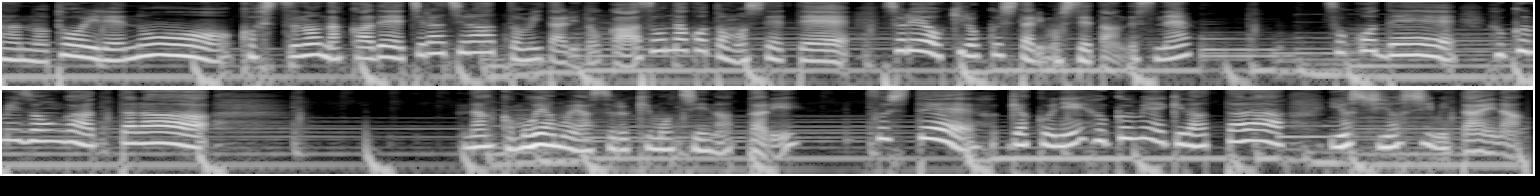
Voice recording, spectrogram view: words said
あの、トイレの個室の中でチラチラっと見たりとか、そんなこともしてて、それを記録したりもしてたんですね。そこで含み損があったらなんかモヤモヤする気持ちになったりそして逆に含み益だったらよしよしみたいな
